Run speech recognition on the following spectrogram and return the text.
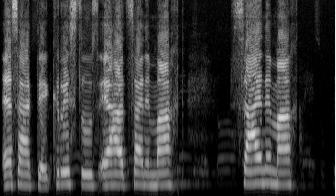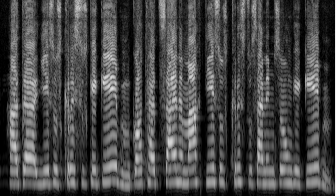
Er sagte, Christus, er hat seine Macht, seine Macht hat er Jesus Christus gegeben. Gott hat seine Macht Jesus Christus seinem Sohn gegeben.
